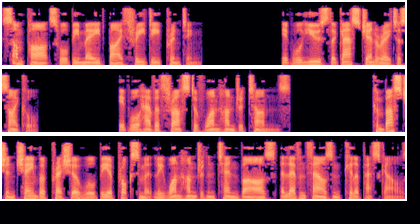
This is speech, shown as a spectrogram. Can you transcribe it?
Some parts will be made by 3D printing. It will use the gas generator cycle. It will have a thrust of 100 tons. Combustion chamber pressure will be approximately 110 bars 11,000 kilopascals.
